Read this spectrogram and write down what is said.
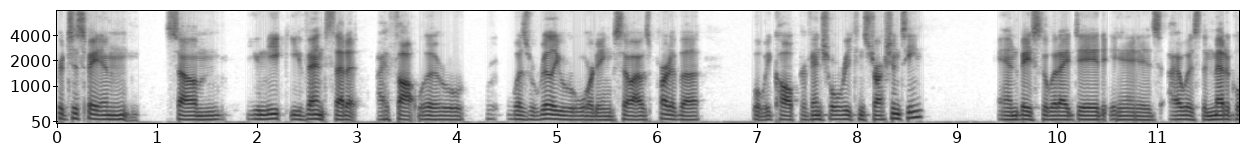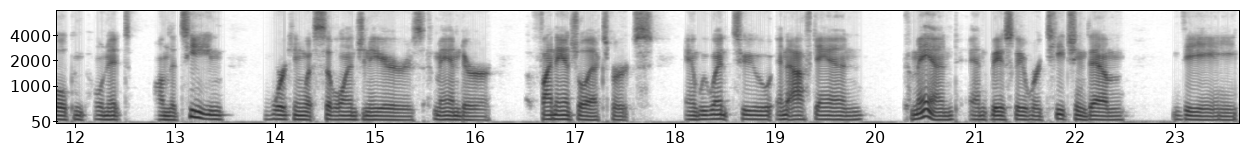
participate in some unique events that I thought were was really rewarding. So I was part of a what we call provincial reconstruction team. And basically what I did is I was the medical component on the team working with civil engineers, commander, financial experts and we went to an Afghan command and basically we're teaching them the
